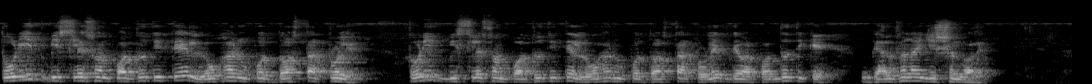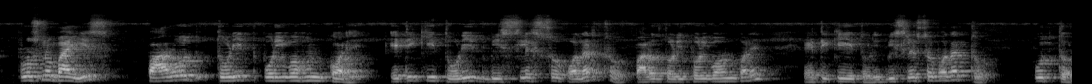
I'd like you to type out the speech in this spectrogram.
তড়িৎ বিশ্লেষণ পদ্ধতিতে লোহার উপর দস্তার প্রলেপ। তড়িৎ বিশ্লেষণ পদ্ধতিতে লোহার উপর দস্তার প্রলেপ দেওয়ার পদ্ধতিকে গ্যালভানাইজেশন বলে। প্রশ্ন বাইশ, পারদ তড়িৎ পরিবহন করে, এটি কি তড়িৎ বিশ্লেষ্য পদার্থ? পারদ তড়িৎ পরিবহন করে, এটি কি তড়িৎ বিশ্লেষ্য পদার্থ? উত্তর,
